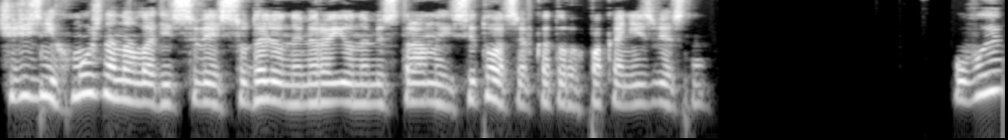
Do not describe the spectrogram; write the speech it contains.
Через них можно наладить связь с удаленными районами страны, ситуация в которых пока неизвестна? Увы,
